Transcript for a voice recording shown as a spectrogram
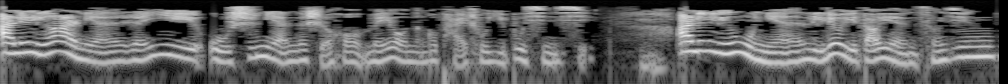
二零零二年仁义五十年的时候，没有能够排出一部新戏。二零零五年，李六乙导演曾经。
